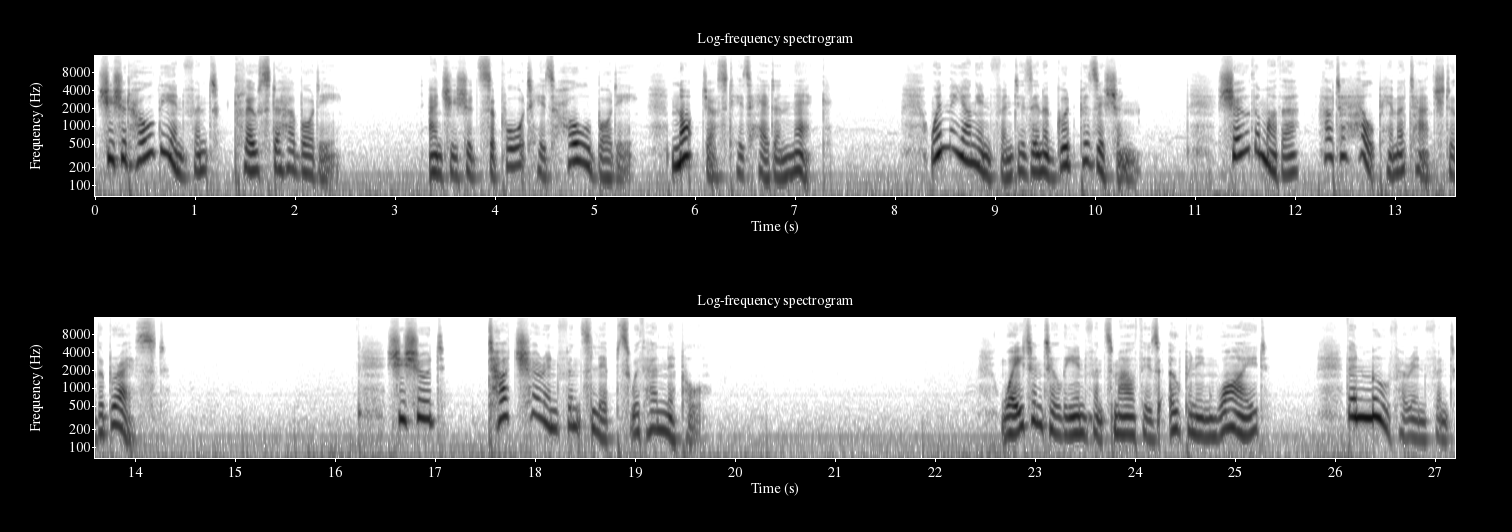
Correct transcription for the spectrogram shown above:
She should hold the infant close to her body, and she should support his whole body, not just his head and neck. When the young infant is in a good position, show the mother how to help him attach to the breast. She should touch her infant's lips with her nipple. Wait until the infant's mouth is opening wide, then move her infant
